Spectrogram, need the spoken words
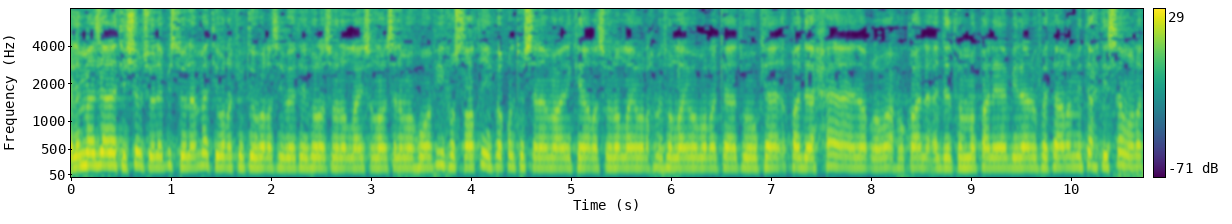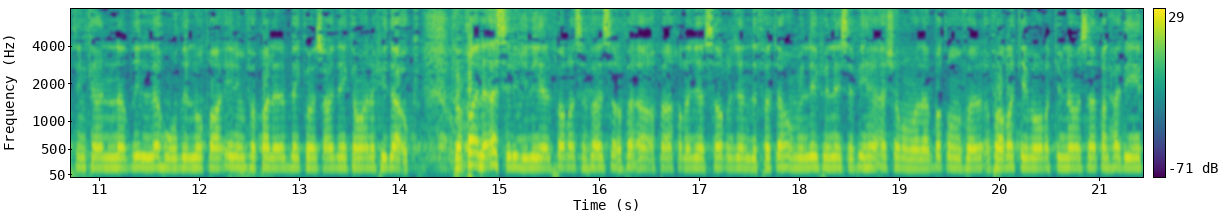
فلما زالت الشمس لبست لامتي وركبت فرسي فأتيت رسول الله صلى الله عليه وسلم وهو في فسطاطه فقلت السلام عليك يا رسول الله ورحمة الله وبركاته. قد حان الرواح. قال أجل ثم قال يا بلال فثار من تحت سمره كأن ظله ظل طائر فقال لبيك وسعديك وأنا فداؤك. فقال أسرج لي الفرس فأسر فأخرج سرجا دفته من ليف ليس فيها أشر ولا بطن فركب وركبنا وساق الحديث.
